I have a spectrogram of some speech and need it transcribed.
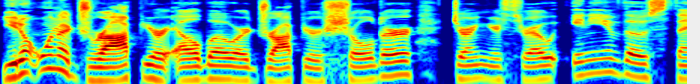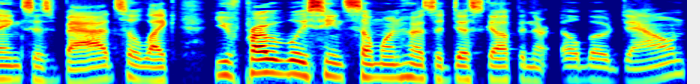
You don't want to drop your elbow or drop your shoulder during your throw. Any of those things is bad. So, like, you've probably seen someone who has a disc up and their elbow down.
